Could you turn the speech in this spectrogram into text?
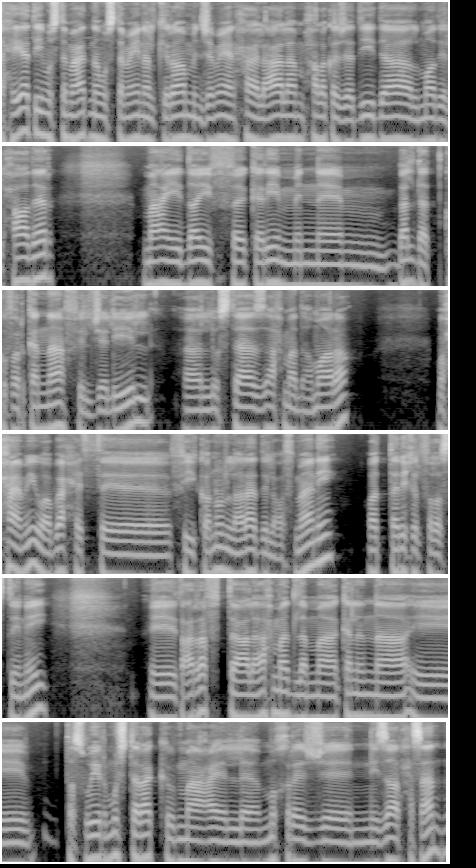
تحياتي مستمعاتنا ومستمعينا الكرام من جميع أنحاء العالم. حلقة جديدة الماضي الحاضر. معي ضيف كريم من بلدة كفر كنا في الجليل الأستاذ أحمد أمارة محامي وباحث في قانون الأراضي العثماني والتاريخ الفلسطيني. تعرفت على أحمد لما كان لنا تصوير مشترك مع المخرج نزار حسن.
